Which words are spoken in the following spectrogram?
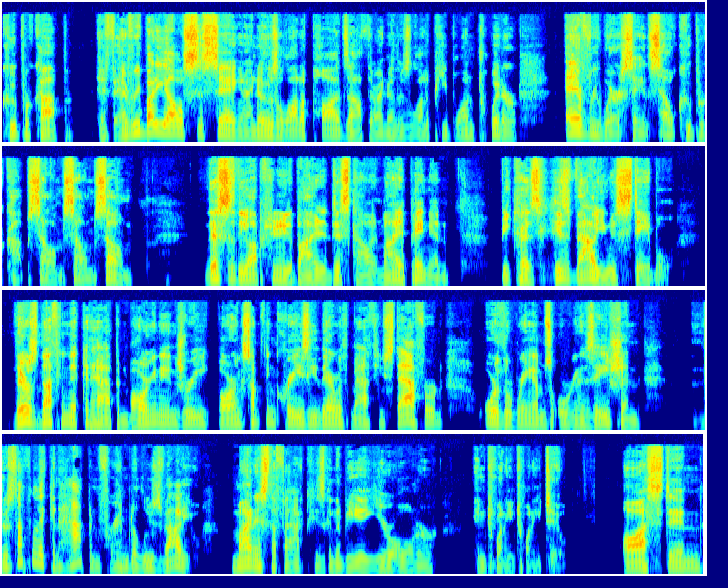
Cooper Kupp, If everybody else is saying, I know there's a lot of pods out there. I know there's a lot of people on Twitter everywhere saying sell Cooper Kupp, sell him, sell him, sell him. This is the opportunity to buy at a discount, in my opinion, because his value is stable. there's nothing that could happen, barring an injury, barring something crazy there with Matthew Stafford or the Rams organization. There's nothing that can happen for him to lose value, minus the fact he's going to be a year older in 2022. Austin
